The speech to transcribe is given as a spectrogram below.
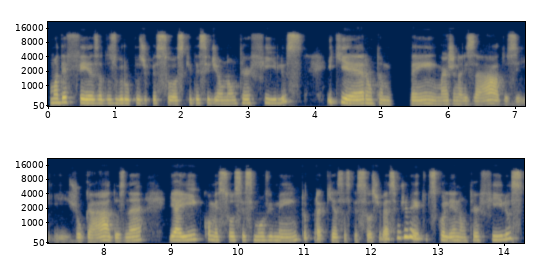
uma defesa dos grupos de pessoas que decidiam não ter filhos e que eram também marginalizados e, e julgados, né? E aí começou-se esse movimento para que essas pessoas tivessem o direito de escolher não ter filhos.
